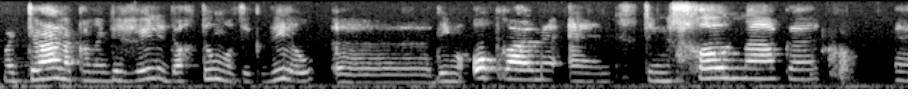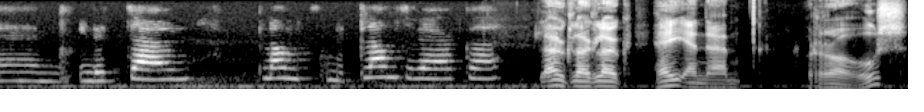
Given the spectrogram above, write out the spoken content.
maar daarna kan ik de hele dag doen wat ik wil. Eh, dingen opruimen en dingen schoonmaken. En in de tuin plant, met planten werken. Leuk, leuk, leuk. hey, en ehm, Roos,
